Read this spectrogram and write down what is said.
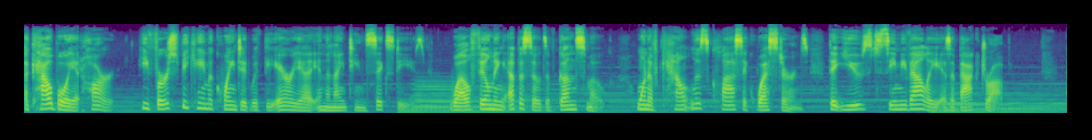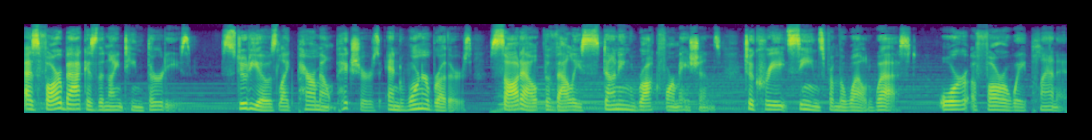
A cowboy at heart, he first became acquainted with the area in the 1960s while filming episodes of Gunsmoke, one of countless classic westerns that used Simi Valley as a backdrop. As far back as the 1930s, Studios like Paramount Pictures and Warner Brothers sought out the valley's stunning rock formations to create scenes from the Wild West or a faraway planet.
